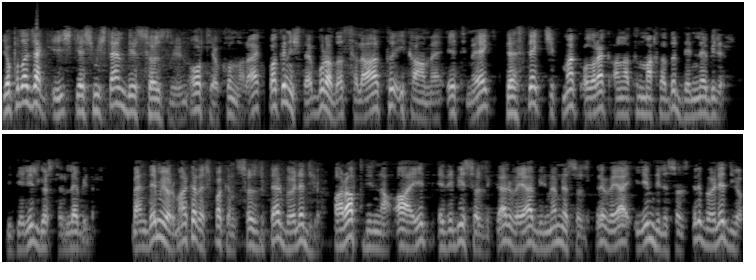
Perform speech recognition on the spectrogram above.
Yapılacak iş geçmişten bir sözlüğün ortaya konularak bakın işte burada salatı ikame etmek, destek çıkmak olarak anlatılmaktadır denilebilir. Bir delil gösterilebilir. Ben demiyorum arkadaş bakın sözlükler böyle diyor. Arap diline ait edebi sözlükler veya bilmem ne sözlükleri veya ilim dili sözlükleri böyle diyor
